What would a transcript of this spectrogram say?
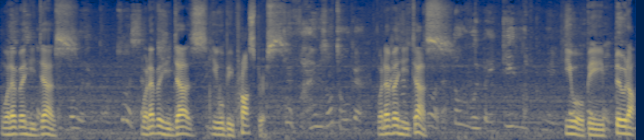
Whatever he does, whatever he does, he will be prosperous. Whatever he does, he will be built up,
